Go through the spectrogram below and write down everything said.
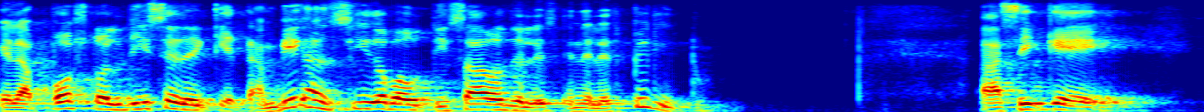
el apóstol dice de que también han sido bautizados en el Espíritu. Así que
